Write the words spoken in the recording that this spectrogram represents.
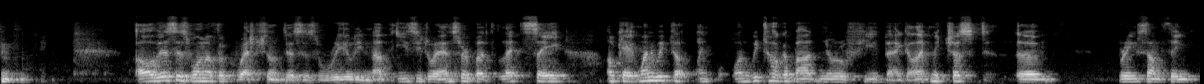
oh, this is one of the questions. This is really not easy to answer, but let's say, okay, when we talk when, when we talk about neurofeedback, let me just um, bring something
